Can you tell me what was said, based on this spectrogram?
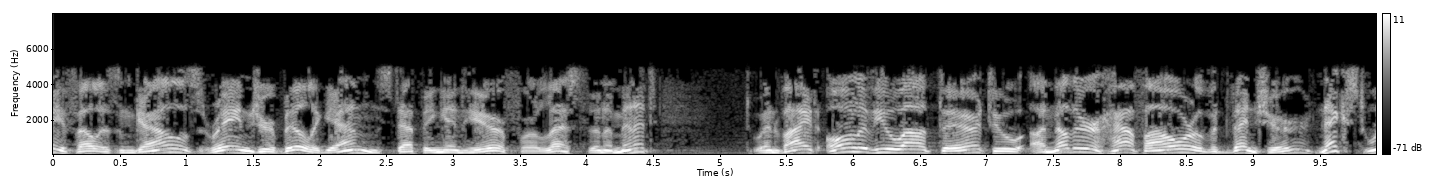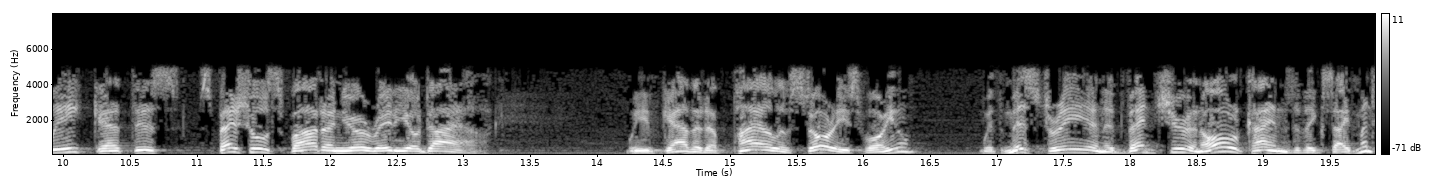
Hi, fellas and gals. Ranger Bill again, stepping in here for less than a minute to invite all of you out there to another half hour of adventure next week at this special spot on your radio dial. We've gathered a pile of stories for you with mystery and adventure and all kinds of excitement,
